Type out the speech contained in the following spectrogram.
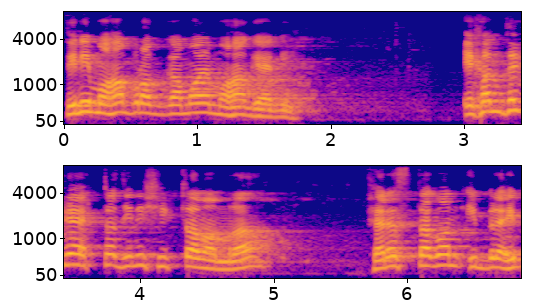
তিনি মহাপ্রজ্ঞাময় মহাজ্ঞানী। এখান থেকে একটা জিনিস শিখতাম আমরা ফেরেস্তাগণ ইব্রাহিম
